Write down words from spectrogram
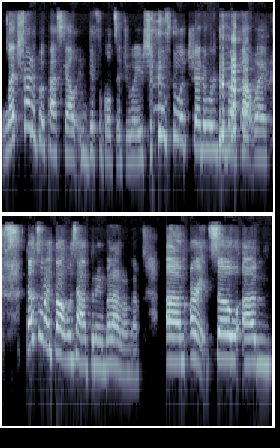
Let's try to put Pascal in difficult situations. Let's try to work him out that way. That's what I thought was happening, but I don't know. Um, all right, so um,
